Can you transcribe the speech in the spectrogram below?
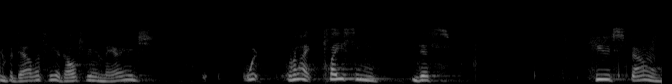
infidelity, adultery, and marriage, we're, we're like placing this huge stone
